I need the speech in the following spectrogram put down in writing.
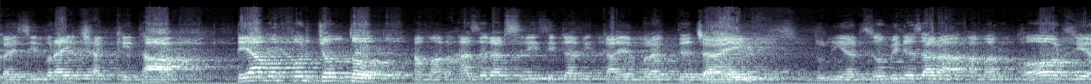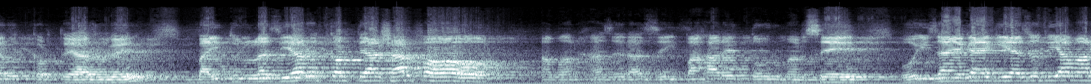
কয়, জিব্রাইল সাক্ষী থাক। কেয়ামত পর্যন্ত আমার হাজেরার স্মৃতিটা আমি কায়েম রাখতে চাই। দুনিয়ার জমিনে যারা আমার ঘর জিয়ারত করতে আসবে, বাইতুল্লাহ জিয়ারত করতে আসার পর আমার হাজেরা যেই পাহাড়ে দৌড় মারছে, ওই জায়গায় গিয়া যদি আমার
